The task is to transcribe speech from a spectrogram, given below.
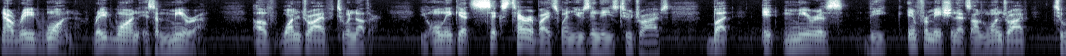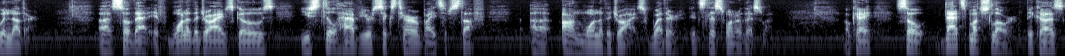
Now RAID 1 RAID 1 is a mirror of one drive to another. You only get 6 terabytes when using these two drives, but it mirrors the information that's on one drive to another. Uh, so that if one of the drives goes, you still have your 6 terabytes of stuff uh, on one of the drives, whether it's this one or this one. Okay, so that's much slower because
